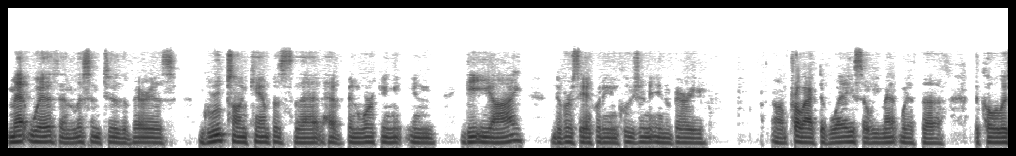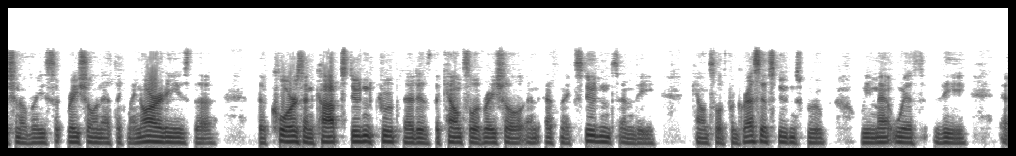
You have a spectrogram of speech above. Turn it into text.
met with and listened to the various groups on campus that have been working in DEI, diversity, equity, inclusion, in a very uh, proactive way. So we met with uh, the Coalition of Race, Racial and Ethnic Minorities, the the CORES and COP student group, that is the Council of Racial and Ethnic Students, and the Council of Progressive Students group. We met with the uh,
